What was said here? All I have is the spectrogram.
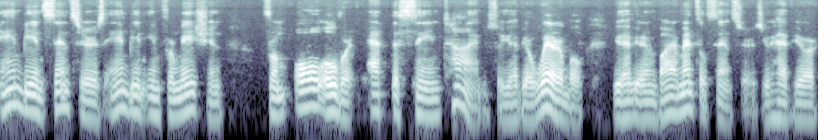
ambient sensors, ambient information from all over at the same time. So you have your wearable, you have your environmental sensors, you have your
